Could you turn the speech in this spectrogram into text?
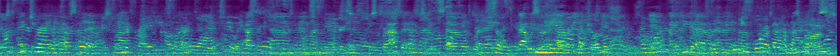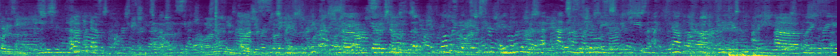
There's a picture of someone who's black, color, African, and Latin American, just grab it. And so that was the idea, and I before about that. I'm sort of in a, having those conversations with well, I'm in a not for different So, well, like yesterday, had some like basic achievement, like we have like opportunities like three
